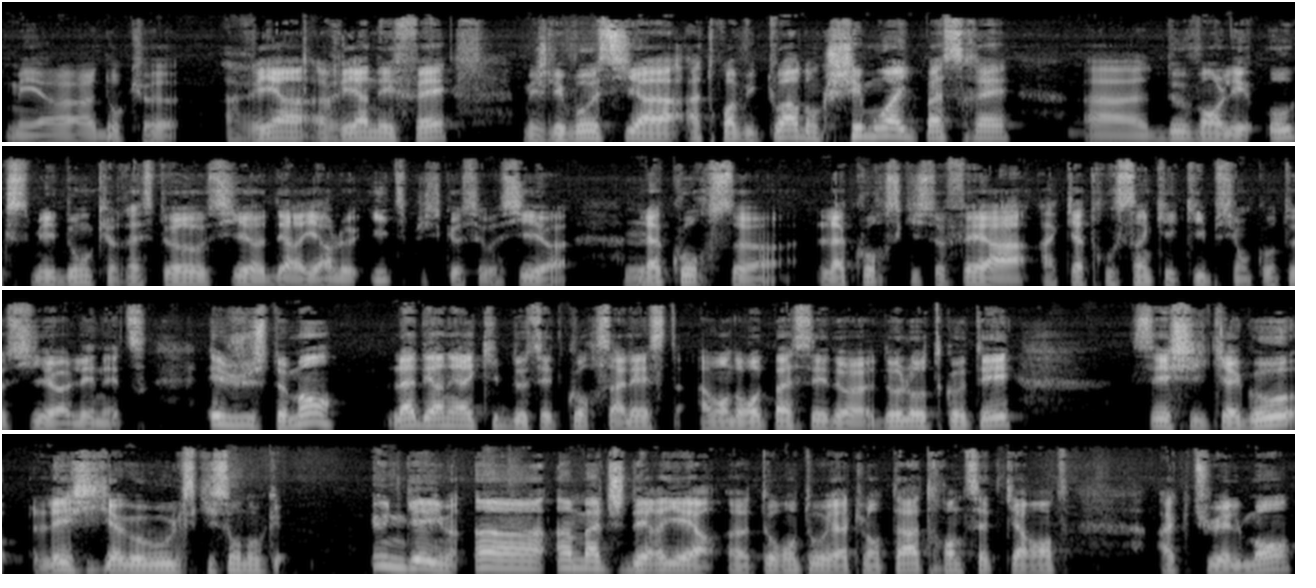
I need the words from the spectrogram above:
Mais donc rien, rien n'est fait. Mais je les vois aussi à, à trois victoires. Donc chez moi, ils passeraient devant les Hawks, mais donc resterait aussi euh, derrière le Heat, puisque c'est aussi euh, mm. la course, la course qui se fait à, à 4 ou 5 équipes si on compte aussi les Nets. Et justement, la dernière équipe de cette course à l'est, avant de repasser de, de l'autre côté, c'est Chicago, les Chicago Bulls qui sont donc une game, un, un match derrière Toronto et Atlanta, 37-40 actuellement.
